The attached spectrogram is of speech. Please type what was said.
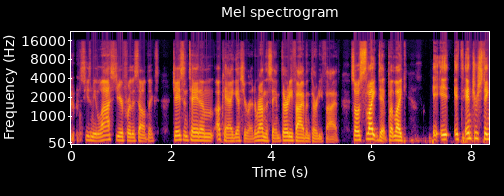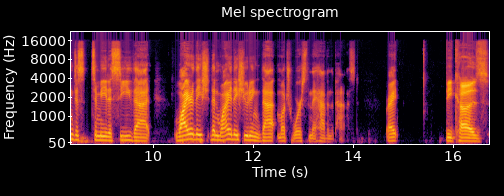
excuse me, last year for the Celtics, Jayson Tatum. Okay, I guess you're right, around the same, 35 and 35. So a slight dip, but like it, it it's interesting to to me to see that. Why are they sh- then? Why are they shooting that much worse than they have in the past? Right, Because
